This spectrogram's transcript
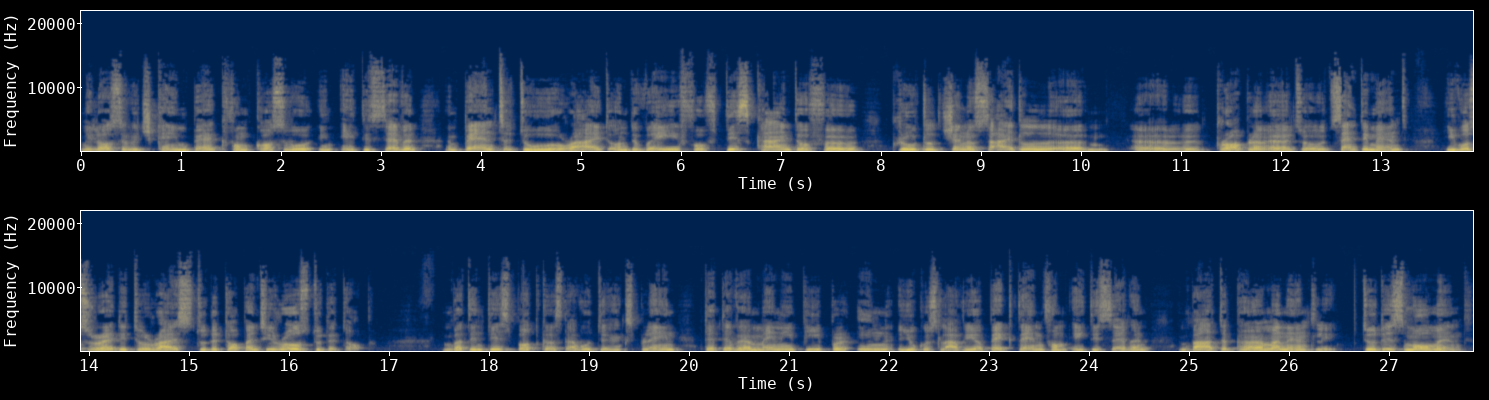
Milosevic came back from Kosovo in 87 and bent to ride on the wave of this kind of uh, brutal genocidal um, problem, uh, so sentiment. He was ready to rise to the top and he rose to the top. But in this podcast, I would explain that there were many people in Yugoslavia back then from 87, but permanently to this moment,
